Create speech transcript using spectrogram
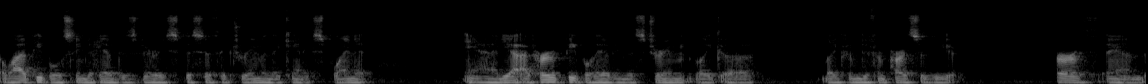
a lot of people seem to have this very specific dream and they can't explain it. And yeah i've heard of people having this dream like uh like from different parts of the earth and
